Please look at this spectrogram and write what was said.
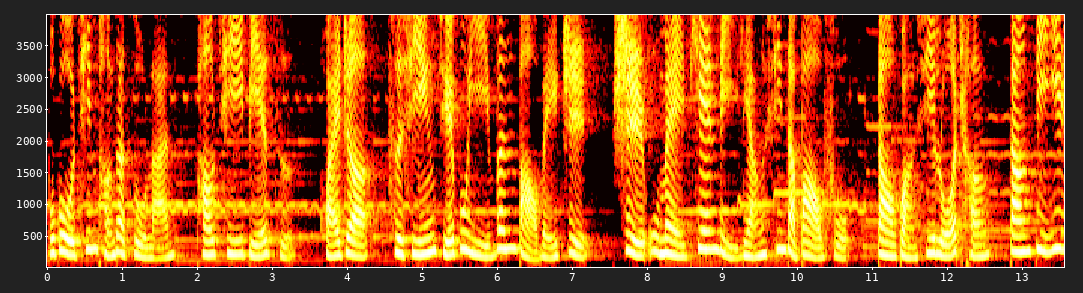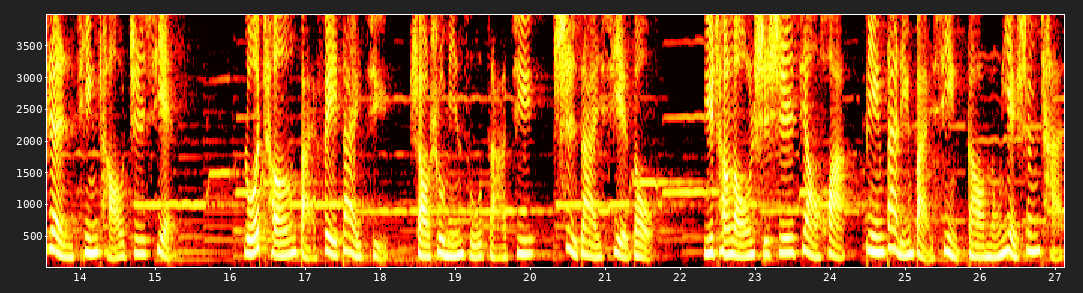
不顾亲朋的阻拦，抛妻别子，怀着此行绝不以温饱为志，是寤寐天理良心的抱负，到广西罗城当第一任清朝知县。罗城百废待举，少数民族杂居，世代械斗。于成龙实施教化，并带领百姓搞农业生产，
